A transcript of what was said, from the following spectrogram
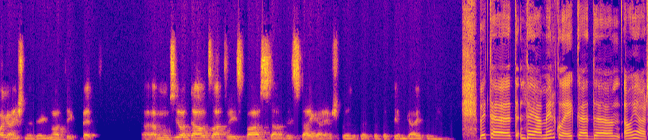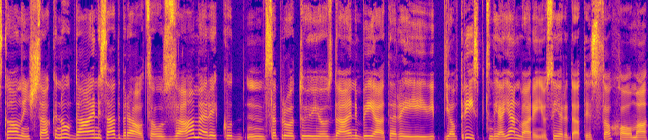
pagājušajā nedēļā notika. Bet uh, mums ļoti daudz Latvijas pārstāvju ir staigājuši pa, pa, pa, pa tiem gaitiņiem. Bet tajā mirklī, kad Ojārs Kalniņš saka, nu, Dainis atbrauca uz Ameriku, saprotu, jūs Daini bijāt arī jau 13. janvārī, jūs ieradāties Stokholmā.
